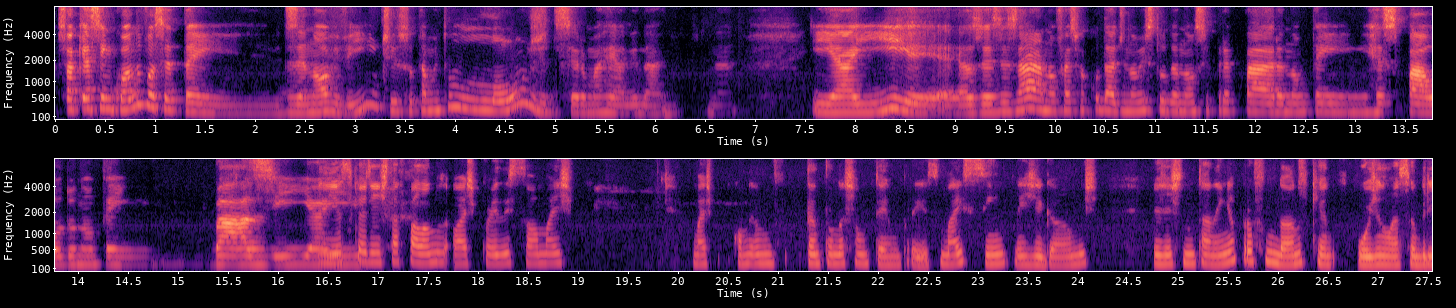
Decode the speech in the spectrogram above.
Só que assim, quando você tem 19, 20, isso está muito longe de ser uma realidade. Né? E aí, é, às vezes, ah, não faz faculdade, não estuda, não se prepara, não tem respaldo, não tem base. E aí... É isso que a gente está falando, eu acho que coisas só mais mais, como eu tentando achar um termo para isso, mais simples, digamos. E a gente não está nem aprofundando, porque hoje não é sobre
